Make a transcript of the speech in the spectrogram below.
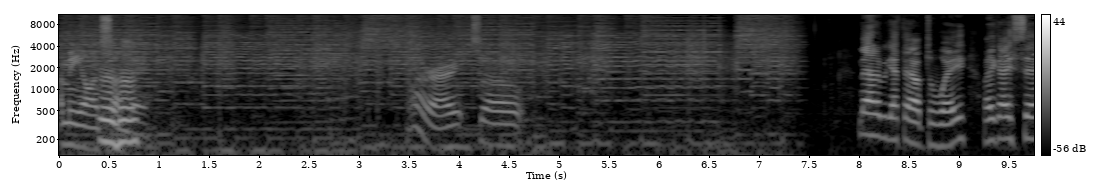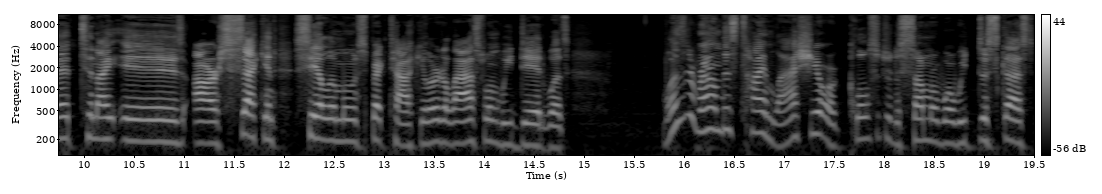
I mean on Mhm. Sunday. All right, so now that we got that out the way, like I said, tonight is our second Sailor Moon Spectacular. The last one we did was was it around this time last year or closer to the summer where we discussed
